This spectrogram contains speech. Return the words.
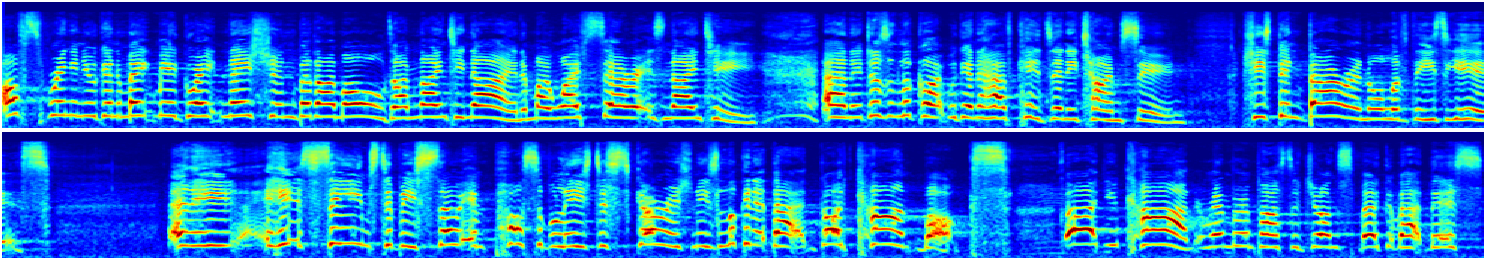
offspring and you were going to make me a great nation, but I'm old, I'm 99, and my wife Sarah is 90. And it doesn't look like we're going to have kids anytime soon. She's been barren all of these years. And he, he seems to be so impossible. He's discouraged and he's looking at that God can't box. God, you can't. Remember when Pastor John spoke about this?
